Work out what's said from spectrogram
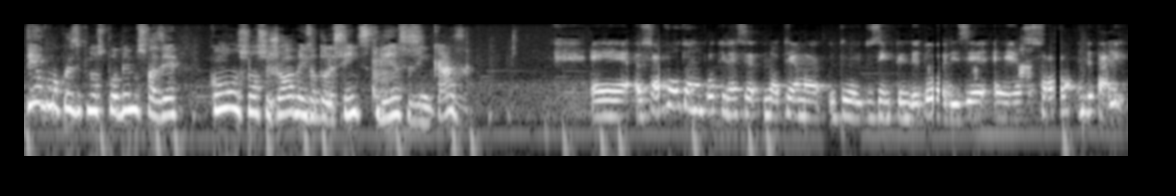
Tem alguma coisa que nós podemos fazer com os nossos jovens, adolescentes, crianças em casa? É, só voltando um pouquinho nesse, no tema do, dos empreendedores, é, é, só um detalhe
